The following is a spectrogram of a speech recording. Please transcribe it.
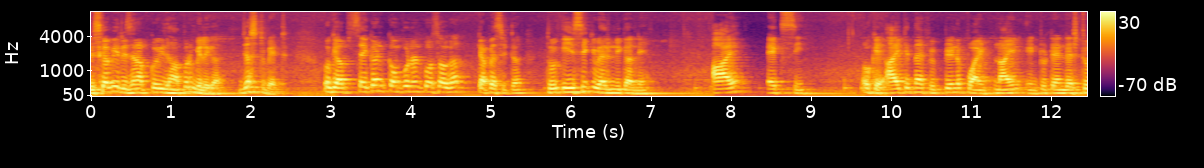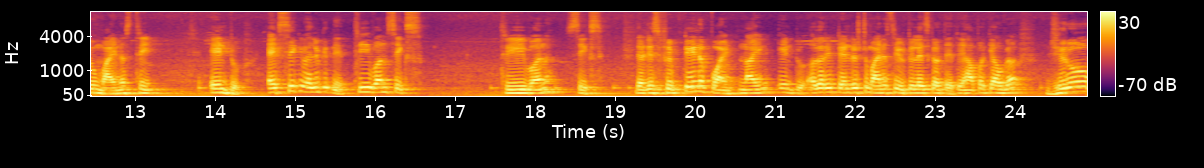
इसका भी रीज़न आपको यहाँ पर मिलेगा। जस्ट वेट ओके अब सेकंड कंपोनेंट कौन सा होगा? कैपेसिटर तो ई e की वैल्यू निकालनी है। आई एक्स सी ओके आई कितना है? Fifteen point nine into ten raise to minus three into X C की वैल्यू कितनी है? Three one six three one six that is fifteen point nine into अगर ये ten raise to minus three utilize करते हैं तो यहाँ पर क्या होगा? Zero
